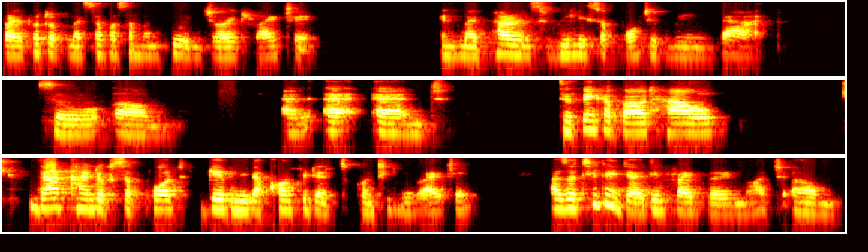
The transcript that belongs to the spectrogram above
but I thought of myself as someone who enjoyed writing. And my parents really supported me in that. So, um, and, and to think about how that kind of support gave me the confidence to continue writing. As a teenager, I didn't write very much. Um,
